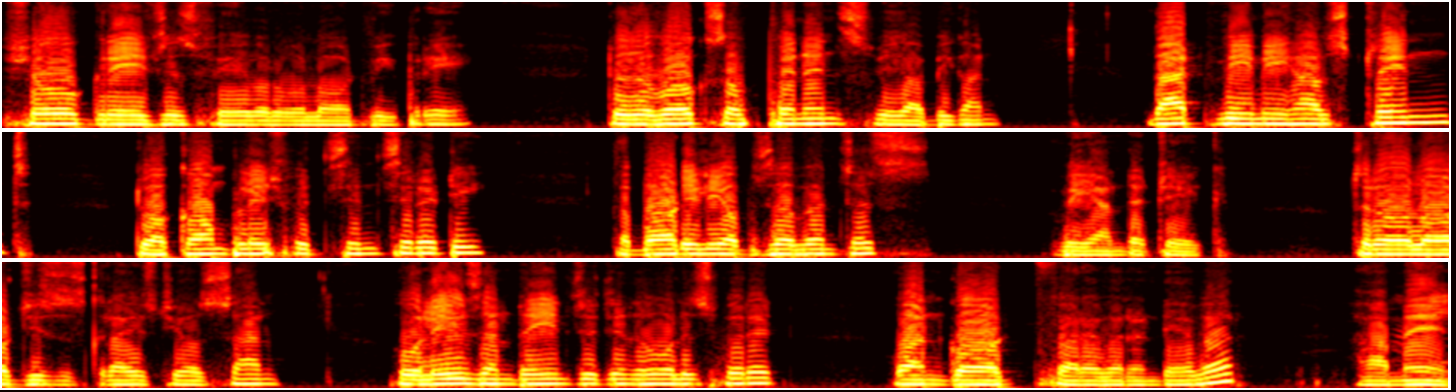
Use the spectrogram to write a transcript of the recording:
Show gracious favor, O Lord, we pray, to the works of penance we have begun, that we may have strength to accomplish with sincerity the bodily observances we undertake. Through our Lord Jesus Christ, your Son, who lives and reigns within the Holy Spirit, one God, forever and ever. Amen.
